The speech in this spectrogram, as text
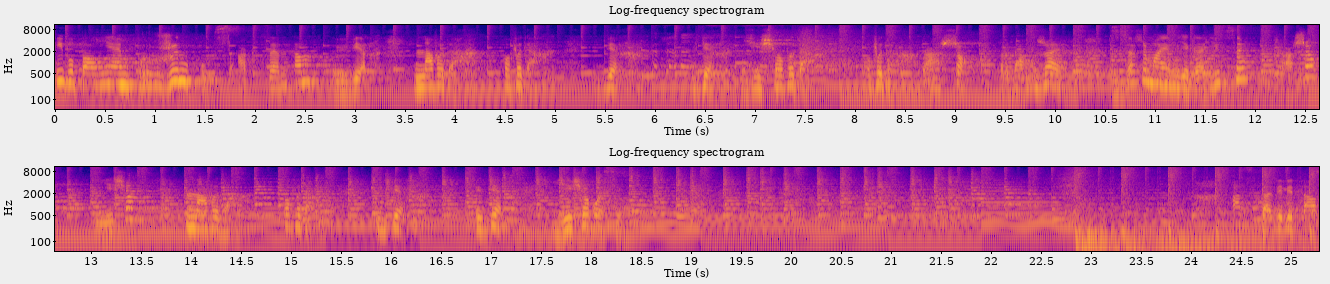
и выполняем пружинку с акцентом вверх. На выдох, выдох, вверх, вверх, еще выдох, выдох. Хорошо. Продолжаем. Зажимаем ягодицы. Хорошо. Еще. На выдох, выдох, вверх, вверх. Еще восемь. Оставили таз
